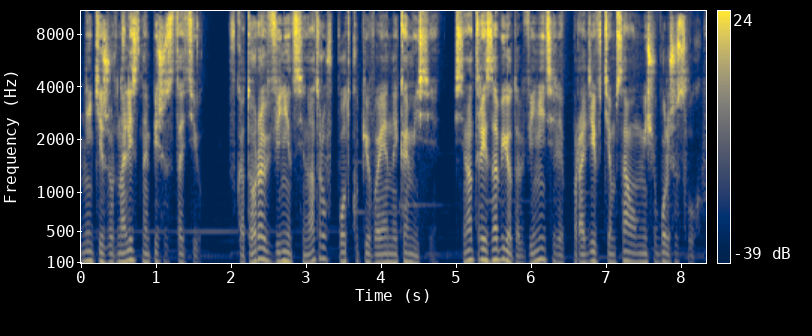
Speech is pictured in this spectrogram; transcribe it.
некий журналист напишет статью, в которой обвинит сенатору в подкупе военной комиссии. Сенатор изобьет обвинителя, породив тем самым еще больше слухов.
